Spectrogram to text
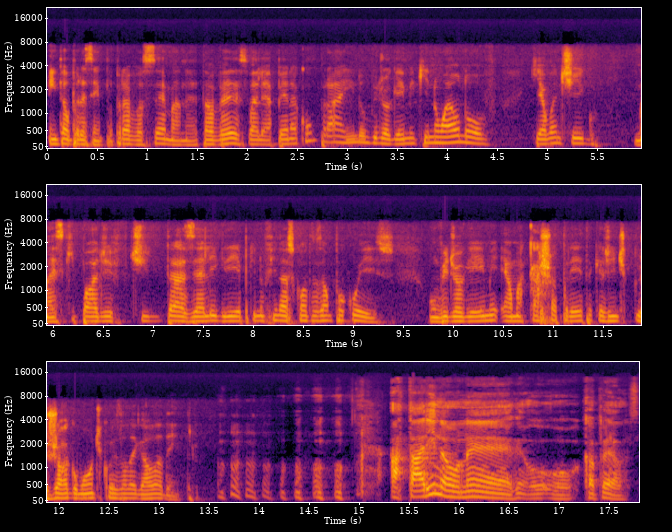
Então, por exemplo, para você, mano, talvez valha a pena comprar ainda um videogame que não é o novo que é o antigo, mas que pode te trazer alegria, porque no fim das contas é um pouco isso. Um videogame é uma caixa preta que a gente joga um monte de coisa legal lá dentro. Atari não, né, o, Capelas?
